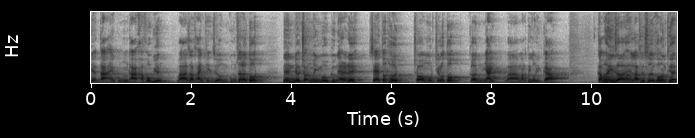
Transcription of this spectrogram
hiện tại cũng đã khá phổ biến và giá thành hiện trường cũng rất là tốt. Nên việc chọn mình một ổ cứng SSD sẽ tốt hơn cho một chiếc laptop cần nhanh và mang tính ổn định cao. Các màn hình rời là thực sự không cần thiết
